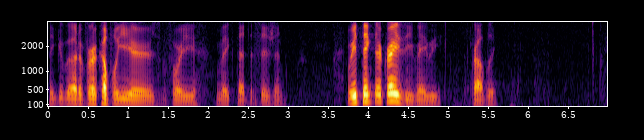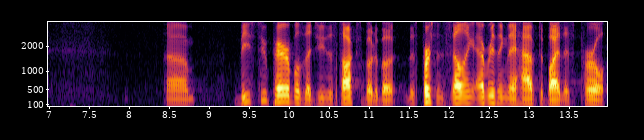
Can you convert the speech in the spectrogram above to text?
think about it for a couple years before you make that decision. We think they're crazy, maybe, probably. Um, these two parables that Jesus talks about, about this person selling everything they have to buy this pearl,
